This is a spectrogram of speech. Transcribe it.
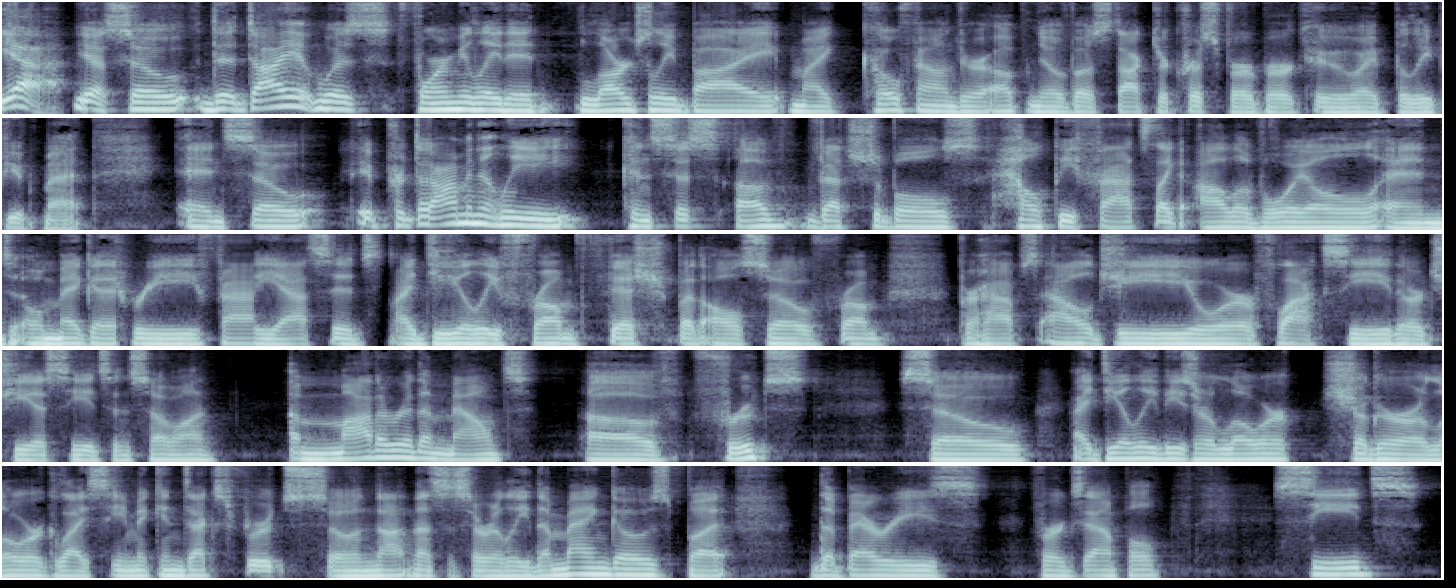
Yeah, yeah. So the diet was formulated largely by my co-founder of Novos, Dr. Kris Verburgh, who I believe you've met. And so it predominantly consists of vegetables, healthy fats like olive oil and omega 3 fatty acids, ideally from fish, but also from perhaps algae or flaxseed or chia seeds and so on. A moderate amount of fruits. So ideally, these are lower sugar or lower glycemic index fruits. So not necessarily the mangoes, but the berries, for example, seeds,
